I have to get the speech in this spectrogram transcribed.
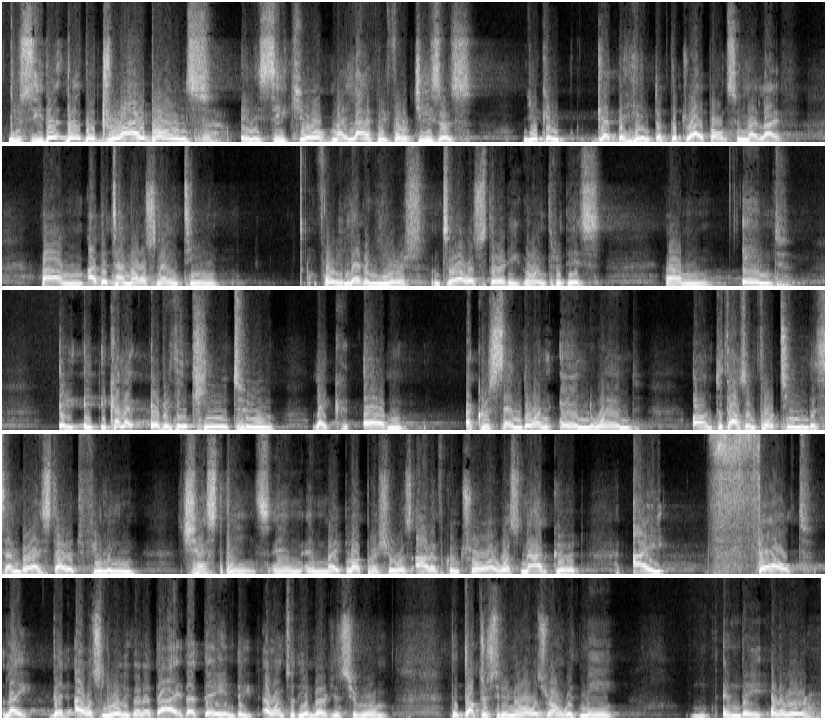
you see the, the, the dry bones in Ezekiel, my life before Jesus, you can get the hint of the dry bones in my life. Um, at the time I was 19, for 11 years until I was 30, going through this. Um, and it, it, it kind of, everything came to like um, a crescendo and end when on 2014 in December I started feeling chest pains and, and my blood pressure was out of control. I was not good. I felt like that I was literally going to die that day and they, I went to the emergency room. The doctors didn't know what was wrong with me and they order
